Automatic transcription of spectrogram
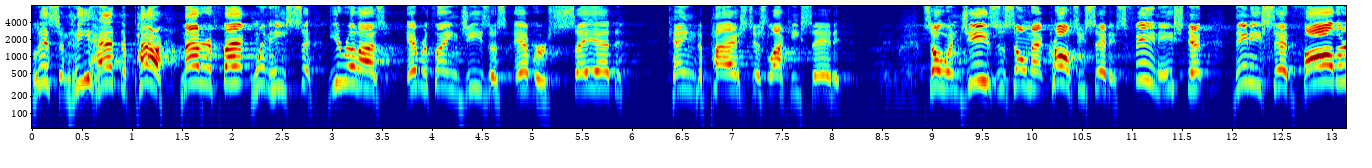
listen, he had the power. Matter of fact, when he said, you realize everything Jesus ever said came to pass just like he said it. So when Jesus on that cross, he said, It's finished. And then he said, Father,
